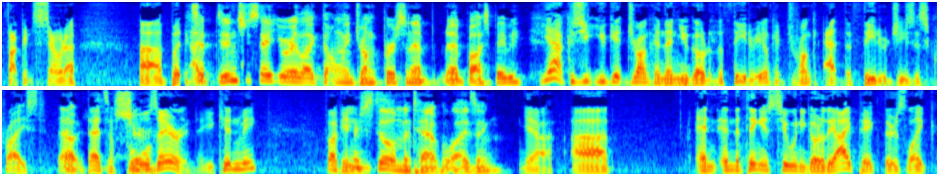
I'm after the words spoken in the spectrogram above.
fucking soda. Uh, but I, Except, didn't you say you were like the only drunk person at, at Boss Baby? yeah, because you, you get drunk and then you go to the theater. You don't get drunk at the theater. Jesus Christ, that, Oh, that's a sure. fool's errand. Are you kidding me? Fucking You're still metabolizing. Yeah. Uh, and and the thing is too, when you go to the iPic, there's like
